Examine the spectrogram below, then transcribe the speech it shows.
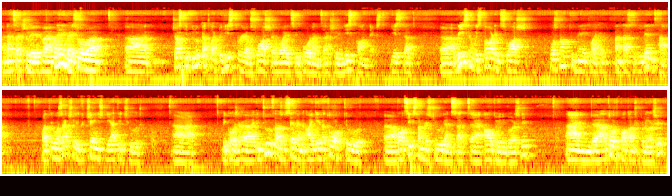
And that's actually, uh, but anyway, so uh, uh, just if you look at like the history of Slush and why it's important actually in this context, is that uh, reason we started Slush was not to make like a fantastic event happen, but it was actually to change the attitude. Uh, because uh, in 2007 I gave a talk to uh, about 600 students at Aalto University, and uh, I talked about entrepreneurship.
